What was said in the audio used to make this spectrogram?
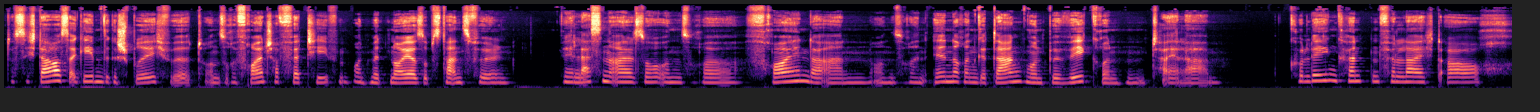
Das sich daraus ergebende Gespräch wird unsere Freundschaft vertiefen und mit neuer Substanz füllen. Wir lassen also unsere Freunde an unseren inneren Gedanken und Beweggründen teilhaben. Kollegen könnten vielleicht auch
